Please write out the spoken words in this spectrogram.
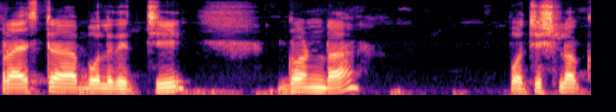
প্রাইসটা বলে দিচ্ছি। গন্ডা, পঁচিশ লক্ষ।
